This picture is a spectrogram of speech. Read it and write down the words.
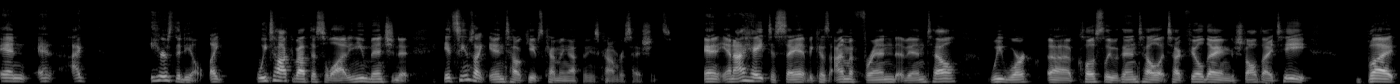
And and I here's the deal. Like we talk about this a lot, and you mentioned it. It seems like Intel keeps coming up in these conversations, and and I hate to say it because I'm a friend of Intel. We work uh, closely with Intel at Tech Field Day and Gestalt IT, but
